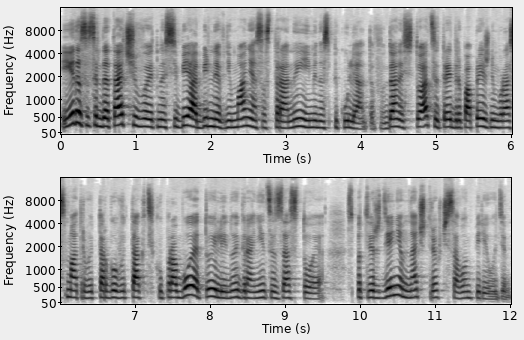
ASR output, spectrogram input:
и это сосредотачивает на себе обильное внимание со стороны именно спекулянтов. В данной ситуации трейдеры по-прежнему рассматривают торговую тактику пробоя той или иной границы застоя с подтверждением на четырехчасовом периоде.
